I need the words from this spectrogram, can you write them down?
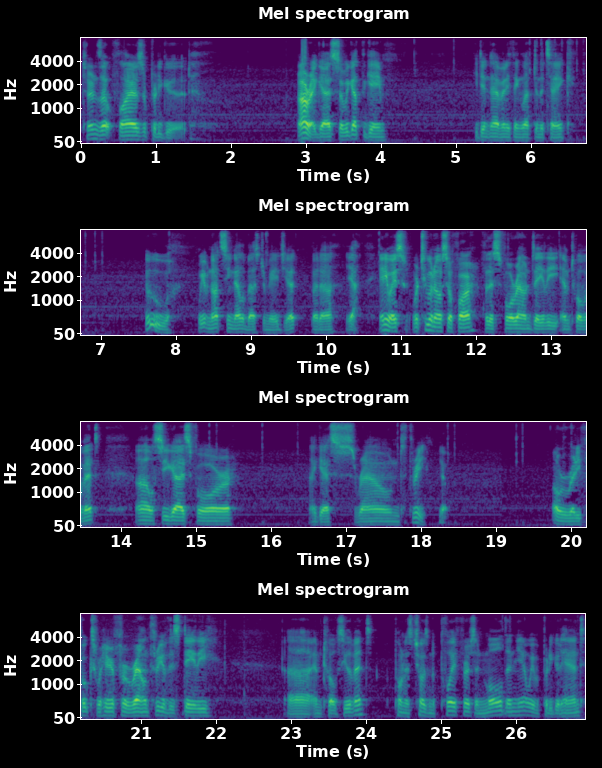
Turns out flyers are pretty good. Alright guys, so we got the game. He didn't have anything left in the tank. Ooh, we have not seen Alabaster Mage yet, but uh, yeah. Anyways, we're 2 0 so far for this four round daily M12 event. Uh, we'll see you guys for, I guess, round 3. Yep. Alrighty, folks, we're here for round 3 of this daily uh, M12 seal event. Opponent's chosen to play first and mold, and yeah, we have a pretty good hand.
